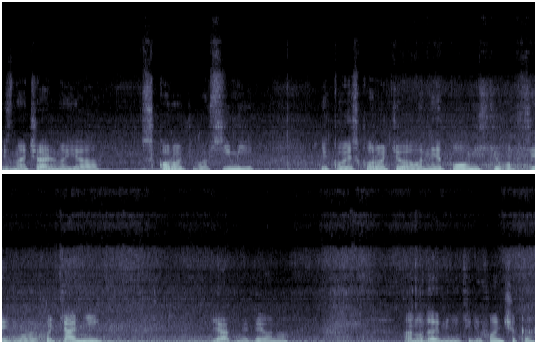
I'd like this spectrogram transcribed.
ізначально я скоротював сім'ї, і коли скоротював, вони повністю обсидювали. Хоча ні, як не дивно. А ну дай мені телефончика.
